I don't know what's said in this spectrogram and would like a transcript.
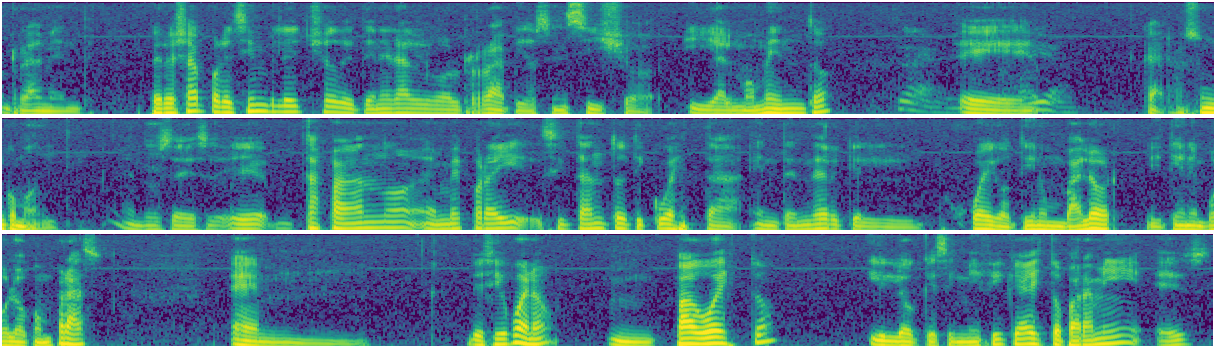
realmente. Pero ya por el simple hecho de tener algo rápido, sencillo y al momento, eh, claro, es un commodity. Entonces, eh, estás pagando, en vez por ahí, si tanto te cuesta entender que el juego tiene un valor y tiene, vos lo comprás, em, decís, bueno, mm, pago esto y lo que significa esto para mí es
